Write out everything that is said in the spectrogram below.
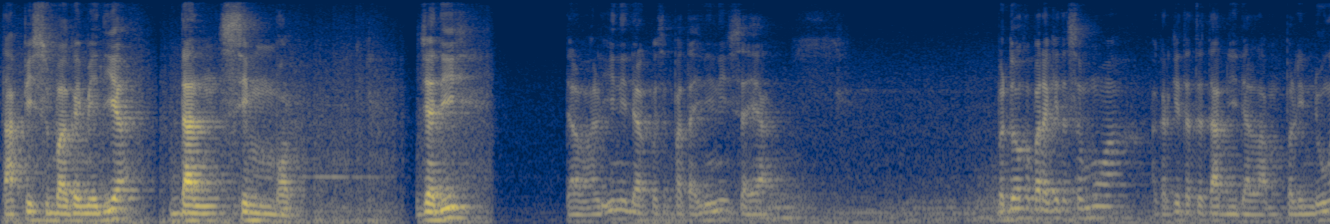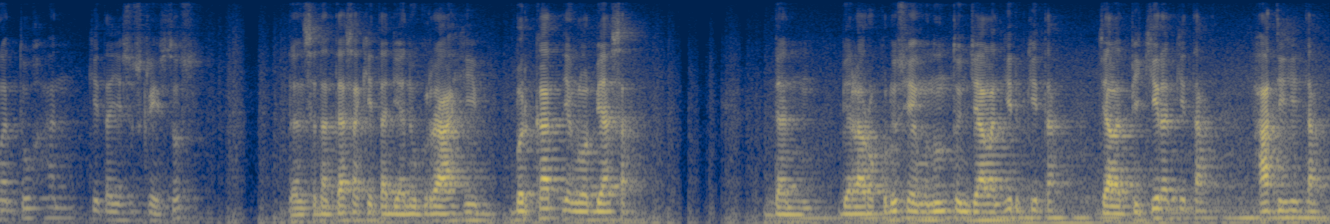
tapi sebagai media dan simbol. Jadi dalam hal ini dalam kesempatan ini saya berdoa kepada kita semua agar kita tetap di dalam pelindungan Tuhan kita Yesus Kristus dan senantiasa kita dianugerahi berkat yang luar biasa dan biarlah Roh Kudus yang menuntun jalan hidup kita, jalan pikiran kita, hati kita,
